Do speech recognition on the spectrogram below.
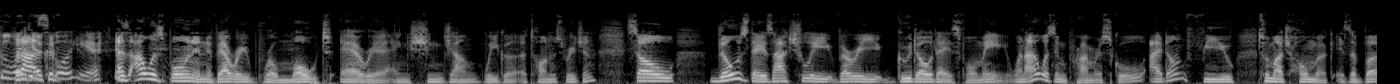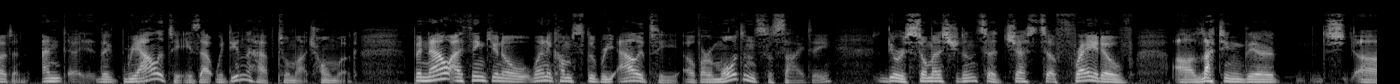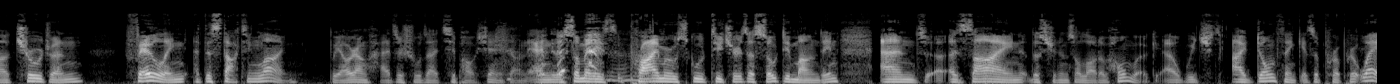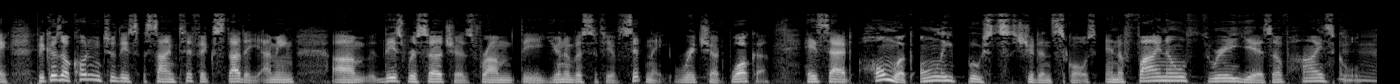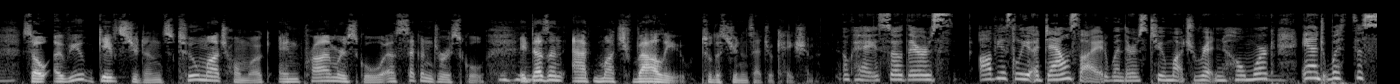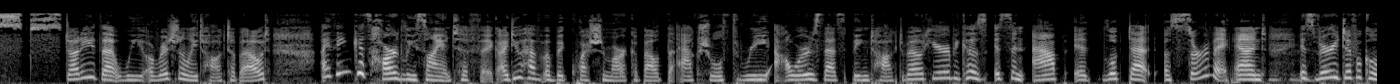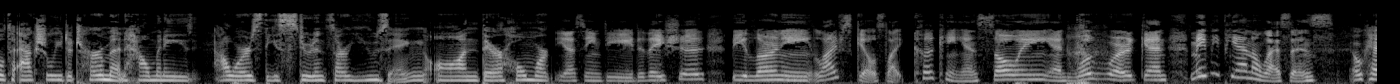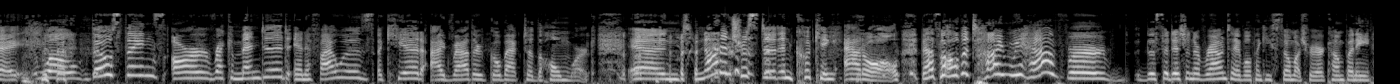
Who went I to school here? As I was born in a very remote area in Xinjiang, Uyghur Autonomous Region, so those days are actually very good old days for me. When I was in primary school, I don't feel too much homework is a burden. And uh, the reality is that we didn't have too much homework. But now I think, you know, when it comes to the reality of our modern society, there are so many students are just afraid of uh, letting their uh, children failing at the starting line. 不要让孩子输在起跑线上. And there's so many primary school teachers are so demanding and uh, assign the students a lot of homework, uh, which I don't think is appropriate way. Because according to this scientific study, I mean, um, these researchers from the University of Sydney, Richard Walker, he said homework only boosts students' scores in the final three years of high school. So if you give students too much homework in primary school or secondary school, it doesn't add much value to the student's education. Okay, so there's obviously a downside when there's too much written homework. Mm-hmm. And with this study that we originally talked about, I think it's hardly scientific. I do have a big question mark about the actual three hours that's being talked about here because it's an app. It looked at a survey and mm-hmm. it's very difficult to actually determine how many hours these students are using on their homework. Yes, indeed. They should be learning life skills like cooking and sewing and woodwork and maybe piano lessons. Okay. Well, those things are recommended. And if I was a kid, I'd rather go back to the homework and not interested in cooking at all. That's all the time we have for this edition of Roundtable. Thank you so much for your company.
